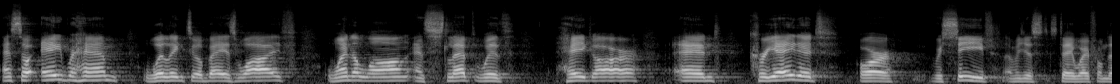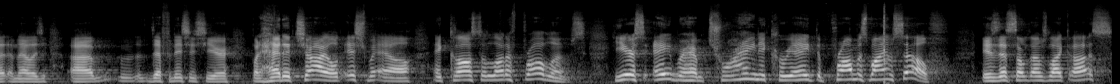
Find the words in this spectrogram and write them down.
And so Abraham, willing to obey his wife, went along and slept with Hagar and created or received, let me just stay away from that analogy, um, definitions here, but had a child, Ishmael, and caused a lot of problems. Here's Abraham trying to create the promise by himself. Is that sometimes like us?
